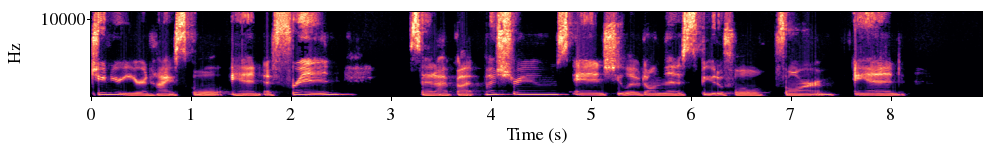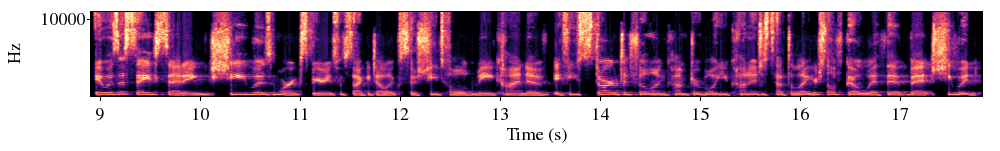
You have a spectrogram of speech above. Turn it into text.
junior year in high school. And a friend said, I've got mushrooms. And she lived on this beautiful farm. And it was a safe setting. She was more experienced with psychedelics. So she told me kind of if you start to feel uncomfortable, you kind of just have to let yourself go with it. But she would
